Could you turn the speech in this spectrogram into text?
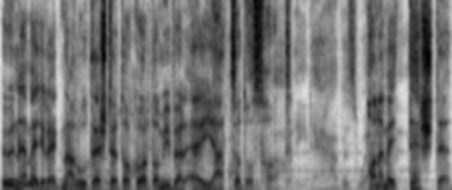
Ő nem egy regnáló testet akart, amivel eljátszadozhat, hanem egy testet,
